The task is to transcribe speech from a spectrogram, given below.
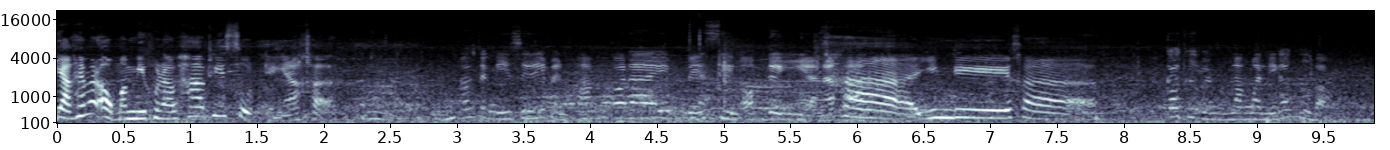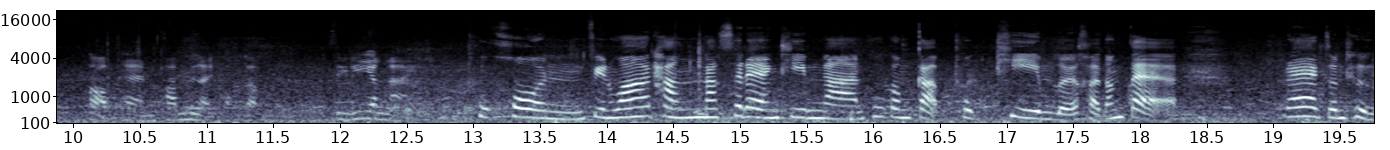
อยากให้มันออกมามีคุณภาพที่สุดอย่างเงี้ยค่ะนอกจากนี้ซีรีส์เป็นพักก็ได้ Best Scene of the Year นะคะค่ะ ยินดีค่ะ ก็คือเป็นรางวัลนี้ก็คือแบบตอบแทนความเหนื่อยของแบบซีรีส์ยังไง ทุกคนฟินว่าทั้งนักแสดงทีมงานผู้กำกับทุกทีมเลยค่ะ ตั้งแต่แรกจนถึง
